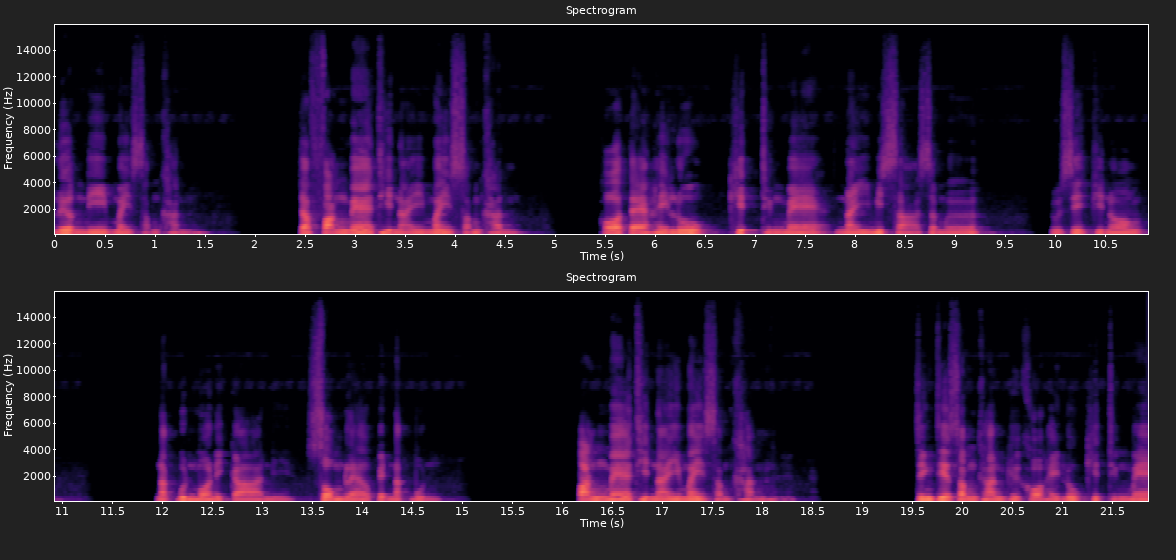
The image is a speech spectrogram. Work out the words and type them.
เรื่องนี้ไม่สำคัญ จะฝังแม่ที่ไหนไม่สำคัญ ขอแต่ให้ลูกคิดถึงแม่ในมิสาเสมอ ดูสิพี่น้อง นักบุญมอนิกานี่ สมแล้วเป็นนักบุญ ฝังแม่ที่ไหนไม่สำคัญ สิ่งที่สำคัญคือขอให้ลูกคิดถึงแม่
